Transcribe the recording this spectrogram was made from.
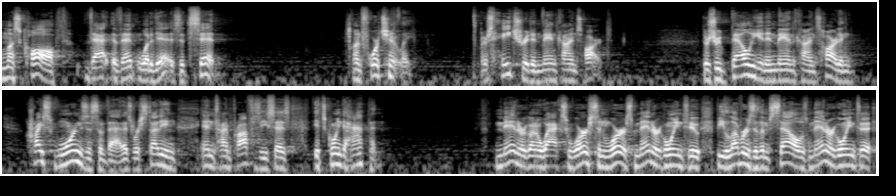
must call that event what it is. It's sin. Unfortunately, there's hatred in mankind's heart. There's rebellion in mankind's heart. And Christ warns us of that as we're studying end time prophecy. He says it's going to happen men are going to wax worse and worse. Men are going to be lovers of themselves. Men are going to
